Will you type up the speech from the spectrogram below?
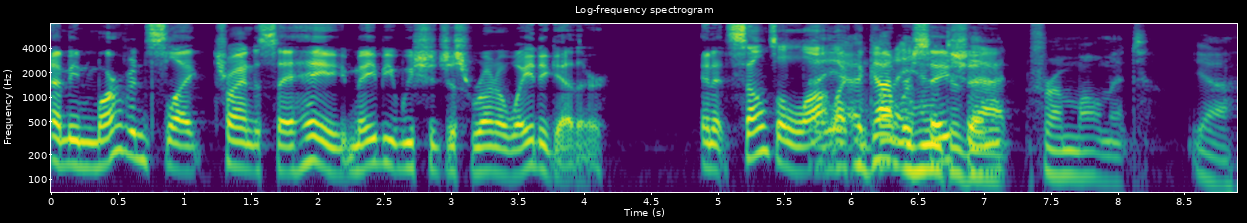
I mean, Marvin's like trying to say, "Hey, maybe we should just run away together," and it sounds a lot like I the got a hint of conversation. that for a moment. Yeah.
